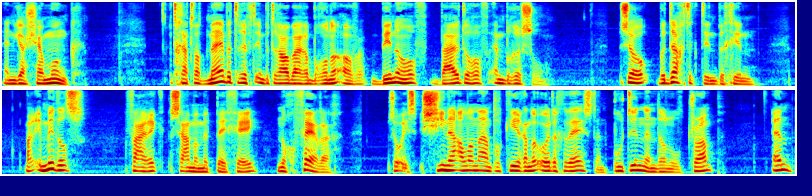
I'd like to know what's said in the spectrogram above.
en Jascha Munk. Het gaat wat mij betreft in betrouwbare bronnen over Binnenhof, Buitenhof en Brussel. Zo bedacht ik het in het begin. Maar inmiddels vaar ik samen met PG nog verder. Zo is China al een aantal keer aan de orde geweest en Poetin en Donald Trump. En,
